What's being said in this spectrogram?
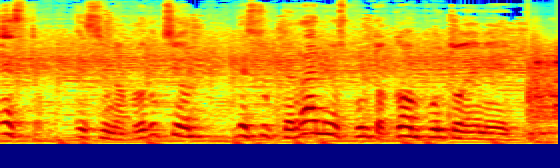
Esto es una producción de subterráneos.com.mx.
